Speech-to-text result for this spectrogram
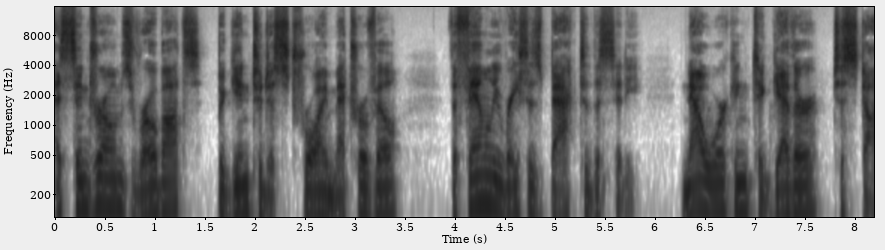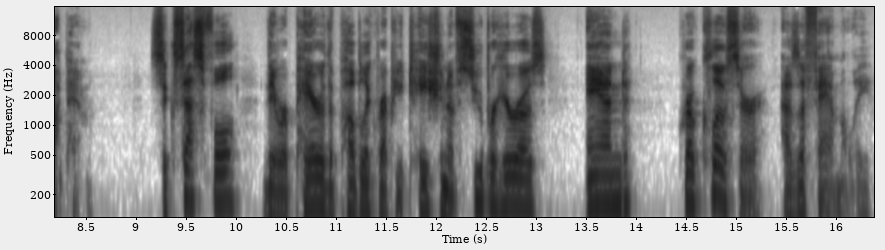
As Syndrome's robots begin to destroy Metroville, the family races back to the city, now working together to stop him. Successful, they repair the public reputation of superheroes and grow closer as a family.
